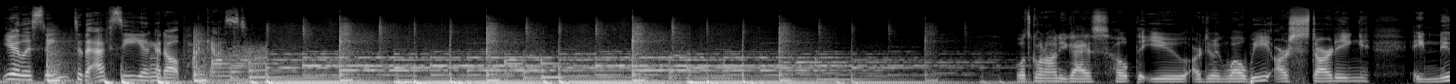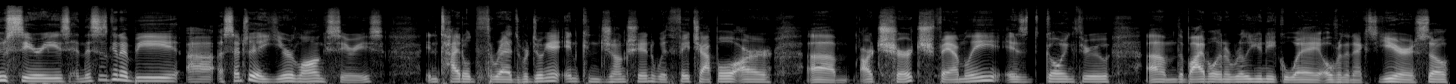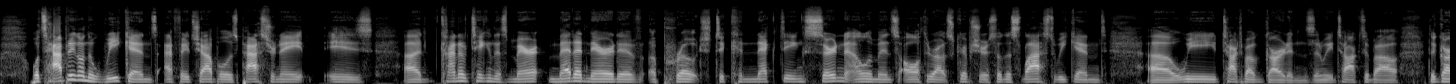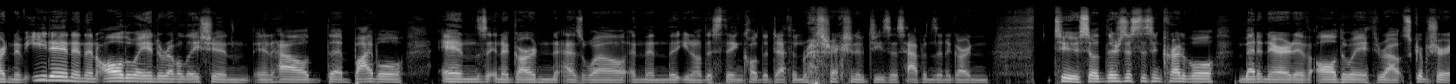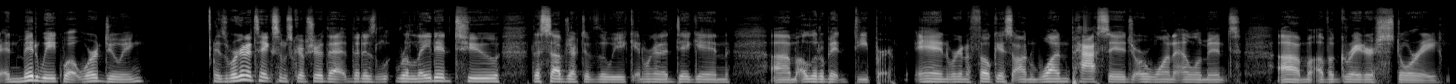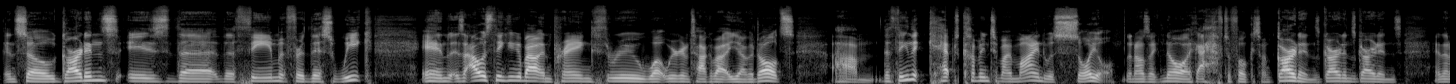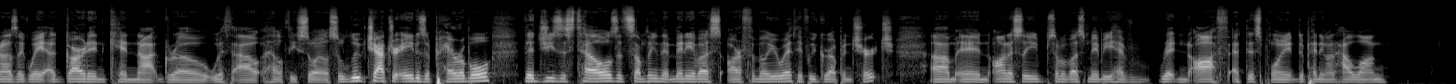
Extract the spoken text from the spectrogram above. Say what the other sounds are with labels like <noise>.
You're listening to the FC Young Adult Podcast. What's going on, you guys? Hope that you are doing well. We are starting a new series, and this is going to be uh, essentially a year long series entitled Threads. We're doing it in conjunction with Faith Chapel. Our um, our church family is going through um, the Bible in a really unique way over the next year. So, what's happening on the weekends at Faith Chapel is Pastor Nate is uh, kind of taking this meta narrative approach to connecting certain elements all throughout Scripture. So, this last weekend, uh, we talked about gardens and we talked about the Garden of Eden and then all the way into Revelation and how the Bible ends in a garden as well. And then, the, you know, this thing called the death and <laughs> resurrection of Jesus happens in a garden too. So, there's just this incredible meta narrative all the way throughout Scripture. And midweek, what we're doing is we're going to take some scripture that, that is related to the subject of the week and we're going to dig in um, a little bit deeper and we're going to focus on one passage or one element um, of a greater story and so gardens is the the theme for this week and as I was thinking about and praying through what we are going to talk about young adults, um, the thing that kept coming to my mind was soil. And I was like, no, like I have to focus on gardens, gardens, gardens. And then I was like, wait, a garden cannot grow without healthy soil. So Luke chapter 8 is a parable that Jesus tells. It's something that many of us are familiar with if we grew up in church. Um, and honestly, some of us maybe have written off at this point, depending on how long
